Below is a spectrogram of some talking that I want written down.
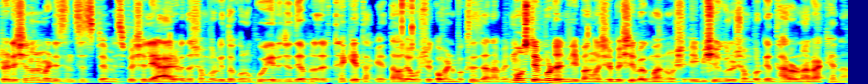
Traditional medicine system specially Ayurveda সম্পর্কিত কোনো কোয়েরি যদি আপনাদের থেকে থাকে, তাহলে অবশ্যই কমেন্ট বক্সে জানাবেন। মোস্ট ইম্পর্টেন্টলি বাংলাদেশের বেশিরভাগ মানুষ এই বিষয়গুলো সম্পর্কে ধারণা রাখে না।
